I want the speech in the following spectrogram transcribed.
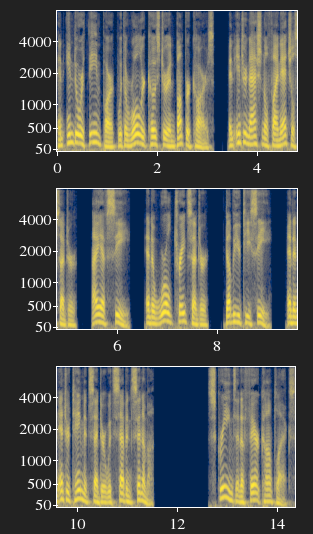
an indoor theme park with a roller coaster and bumper cars, an international financial center, IFC, and a World Trade Center, WTC, and an entertainment center with seven cinema screens and a fair complex.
